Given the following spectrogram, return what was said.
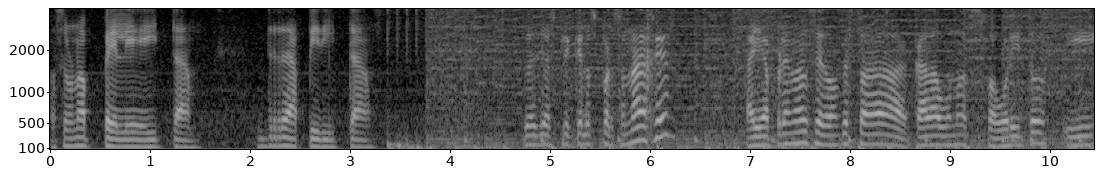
hacer una peleita rapidita. Entonces ya expliqué los personajes. Ahí apréndanse dónde está cada uno de sus favoritos y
